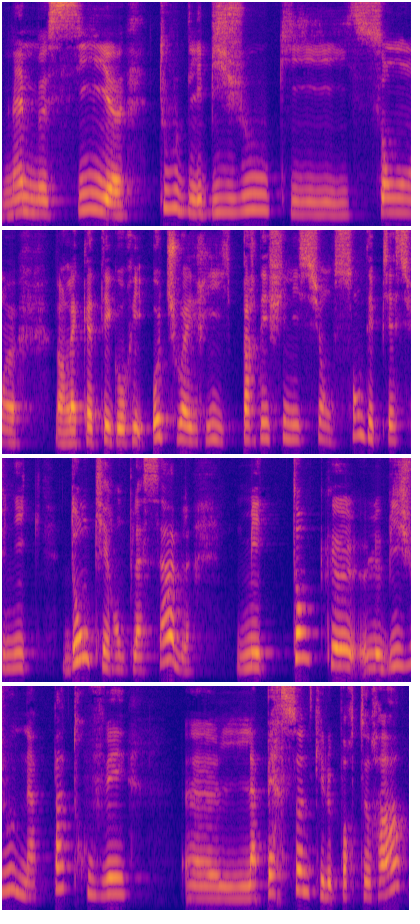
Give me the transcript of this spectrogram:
Même si euh, tous les bijoux qui sont euh, dans la catégorie haute joaillerie, par définition, sont des pièces uniques, donc irremplaçables, mais tant que le bijou n'a pas trouvé la personne qui le portera,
